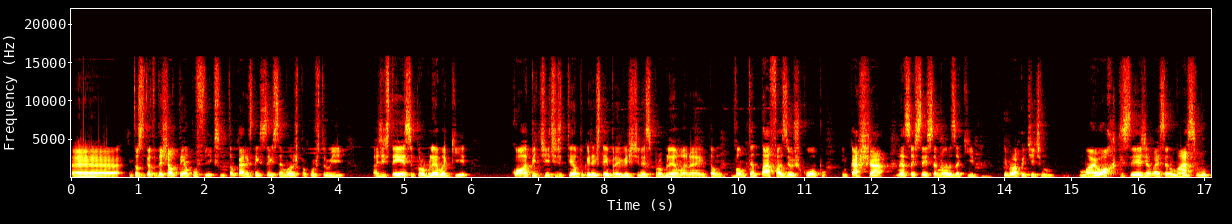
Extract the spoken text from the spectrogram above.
É... Então, você tenta deixar o tempo fixo. Então, cara, você tem seis semanas para construir. A gente tem esse problema aqui. Qual o apetite de tempo que a gente tem para investir nesse problema, né? Então, vamos tentar fazer o escopo encaixar nessas seis semanas aqui. Porque meu apetite maior que seja, vai ser no máximo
